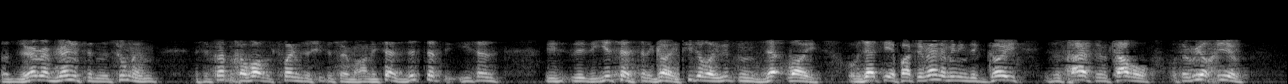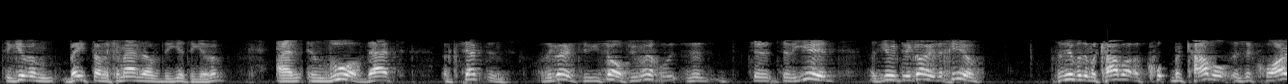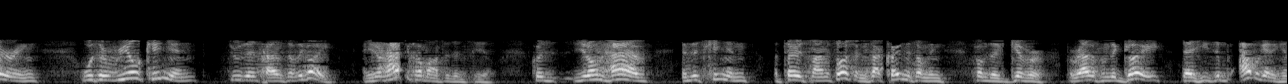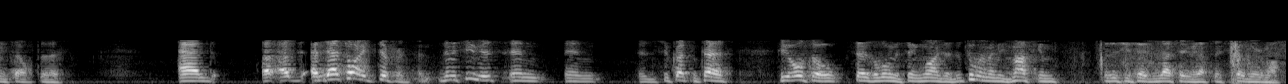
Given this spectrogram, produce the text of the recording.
So the Rebbe in the Tumim, the Sifkat Chavav explains the Shita Sermon. He says this that he says the, the, Yid says to the guy, Tidoloi Lipton Zet Loi, or Zeti Apatimena, meaning the guy is in Mischayev to Kabul with a real chiyuv to give him based on the command of the Yid to give him, and in lieu of that acceptance of the guy to Yisrael, to, to, to the Yid, is given to the guy the chiyuv. So therefore, the Makabal is acquiring with a real kinyan through the chayvus of the guy, and you don't have to come on to the chiyuv because you don't have in this kinyan a Teres Mamis He's not creating something from the giver, but rather from the guy that he's obligating himself to this. And uh, and that's why it's different. The Nesivis in in in Sukkot Test, he also says along the same lines as the two women he's masking. So this he says, that's how you have to explain very much.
